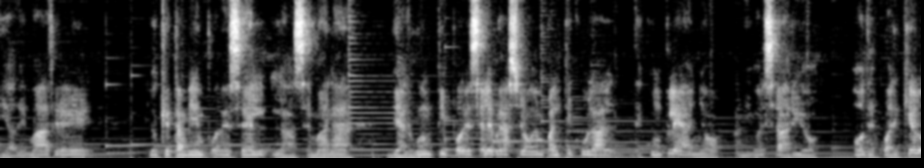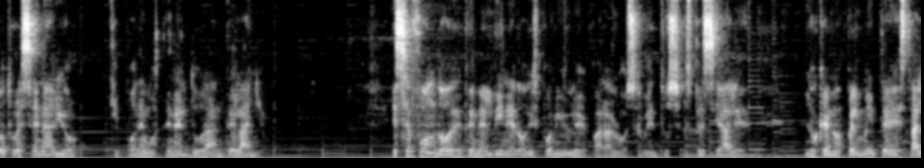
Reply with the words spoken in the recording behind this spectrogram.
día de madre, lo que también puede ser la semana de algún tipo de celebración en particular, de cumpleaños, aniversario o de cualquier otro escenario que podemos tener durante el año. Ese fondo de tener dinero disponible para los eventos especiales lo que nos permite estar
